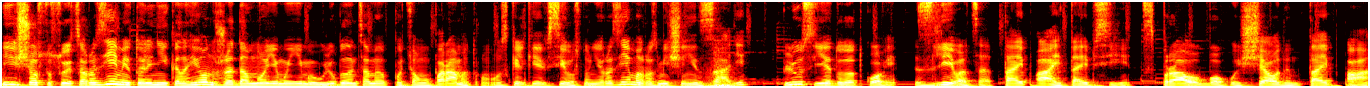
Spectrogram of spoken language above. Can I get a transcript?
І що стосується роз'ємів, то лінійка Legion вже давно є моїми улюбленцями по цьому параметру, оскільки всі основні роз'єми розміщені ззаді. Плюс є додаткові. Зліва це Type-A і Type-C, з правого боку ще один Type-A,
